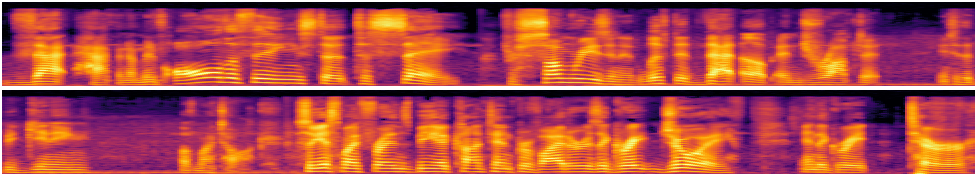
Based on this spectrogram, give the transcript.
that happened. I mean, of all the things to, to say, for some reason it lifted that up and dropped it into the beginning of my talk. So, yes, my friends, being a content provider is a great joy and a great terror,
